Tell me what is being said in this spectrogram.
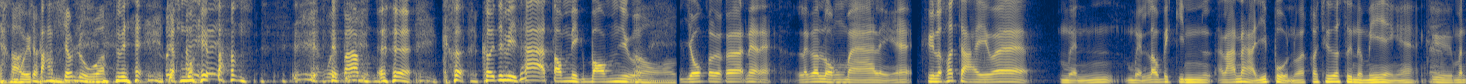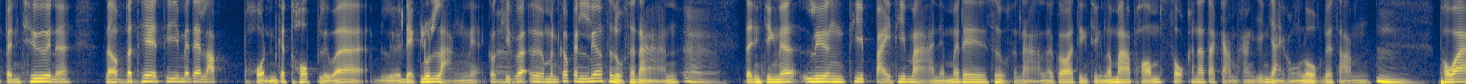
จากอ้าวมวยปั้มเจ้าหนูอะไม่ใช่จากมวยปั้มมวยปั้มเออเขาเขาจะมีท่าอะตอมิกบอมอยู่อ๋อยกแล้วก็เนี่ยแหละแล้วก็ลงมาอะไรอย่างเงี้ยคือเราเข้าใจว่า เหมือนเหมือนเราไปกินร้านอาหารญี่ปุ่นว่าเขาชื่อว่าซึนามิอย่างเงี้ยคือมันเป็นชื่อนะ แล้วประเทศที่ไม่ได้รับผลกระทบหรือว่าหรือเด็กรุ่นหลังเนี่ยก็คิดว่าเออมันก็เป็นเรื่องสนุกสนานเออแต่จริงๆนะเรื่องที่ไปที่มาเนี่ยไม่ได้สนุกสนานแล้วก็จริง ๆ แล้วมาพร้อมโศกนาฏกรรมครั้งยิ่งใหญ่ของโลกด้วยซ้ำอืมเพราะว่า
